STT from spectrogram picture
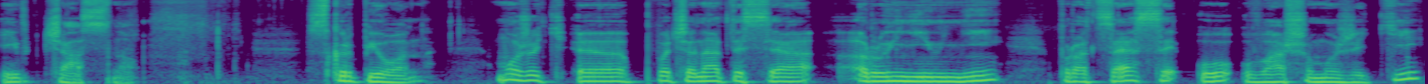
і вчасно. Скорпіон. Можуть е, починатися руйнівні процеси у вашому житті,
